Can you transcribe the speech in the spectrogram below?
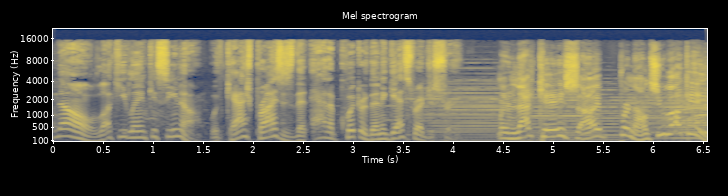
No, Lucky Land Casino, with cash prizes that add up quicker than a guest registry in that case, I pronounce you lucky.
